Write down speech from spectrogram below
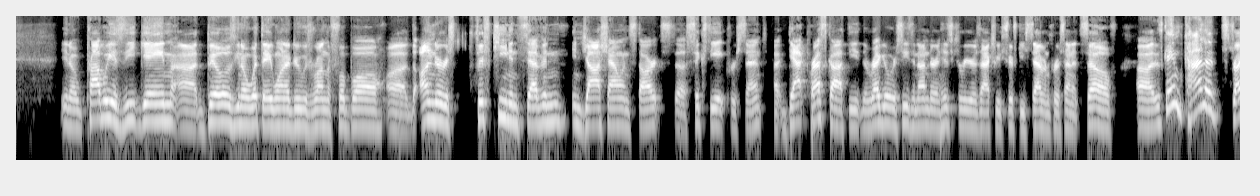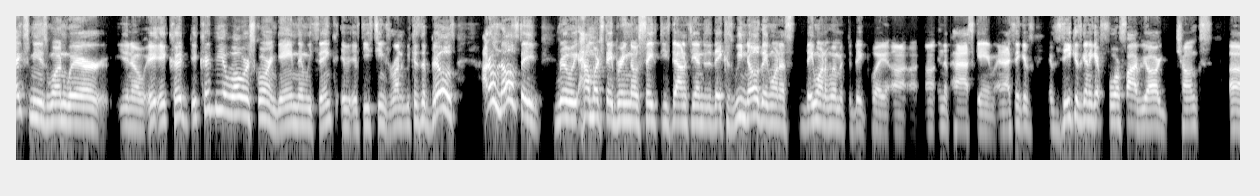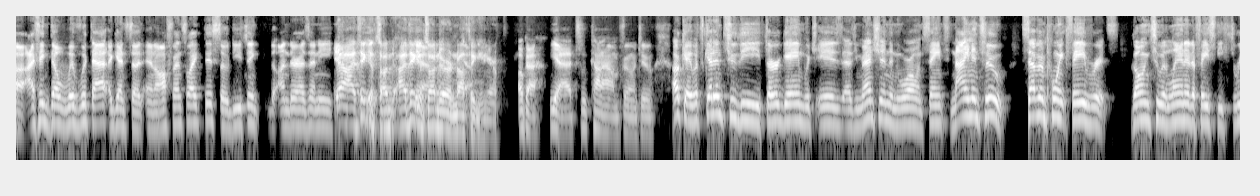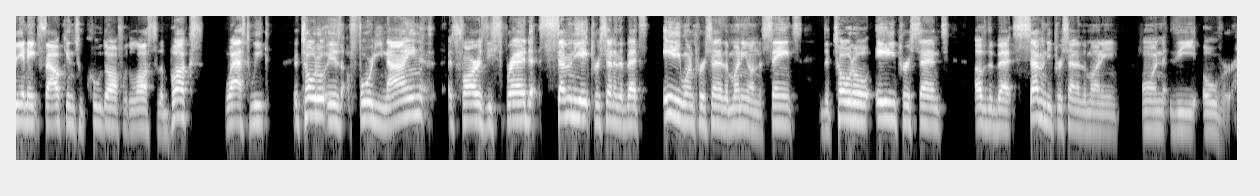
you know, probably a Zeke game. Uh, Bills, you know, what they want to do is run the football. Uh, the under is 15 and 7 in Josh Allen starts, uh, 68%. Uh, Dak Prescott, the, the regular season under in his career is actually 57% itself. Uh, this game kind of strikes me as one where, you know, it, it, could it could be a lower scoring game than we think if, if these teams run because the Bills, I don't know if they really how much they bring those safeties down at the end of the day because we know they want to they want to limit the big play uh, uh, in the pass game, and I think if if Zeke is going to get four or five yard chunks, uh, I think they'll live with that against a, an offense like this. So, do you think the under has any? Yeah, I think it's under. I think yeah. it's under or nothing yeah. here. Okay, yeah, it's kind of how I'm feeling too. Okay, let's get into the third game, which is, as you mentioned, the New Orleans Saints, nine and two, seven point favorites, going to Atlanta to face the three and eight Falcons, who cooled off with a loss to the Bucks last week. The total is 49 as far as the spread. 78% of the bets, 81% of the money on the Saints. The total, 80% of the bets, 70% of the money on the over.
